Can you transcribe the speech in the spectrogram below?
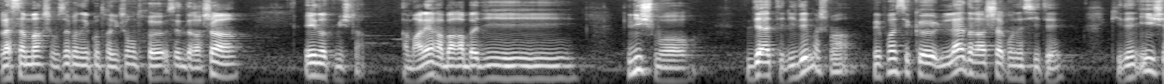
là ça marche, c'est pour ça qu'on a une contradiction entre cette dracha et notre Mishnah. Amarler Abarabadi, Lishmor, l'idée machma. Mais le problème c'est que la dracha qu'on a citée, qui donne Ish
